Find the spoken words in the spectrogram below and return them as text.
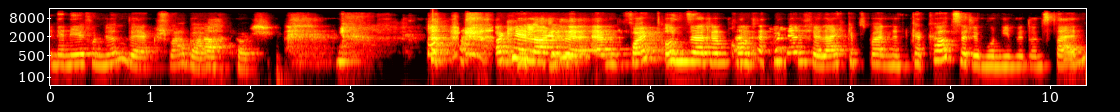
in der Nähe von Nürnberg, Schwabach. Ach, Quatsch. okay, Leute, ähm, folgt unseren Profilen. Vielleicht gibt es bald eine Kakaozeremonie mit uns beiden.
